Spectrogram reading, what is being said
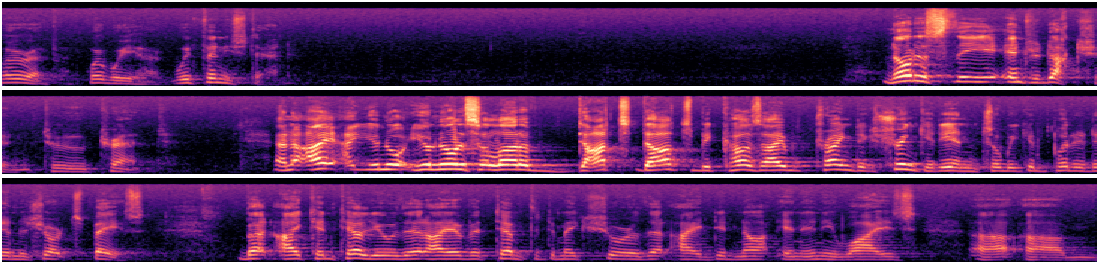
Where, where we are, we finished that. Notice the introduction to Trent. And I, you know, you'll notice a lot of dots, dots, because I'm trying to shrink it in so we can put it in a short space. But I can tell you that I have attempted to make sure that I did not in any wise uh, um,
